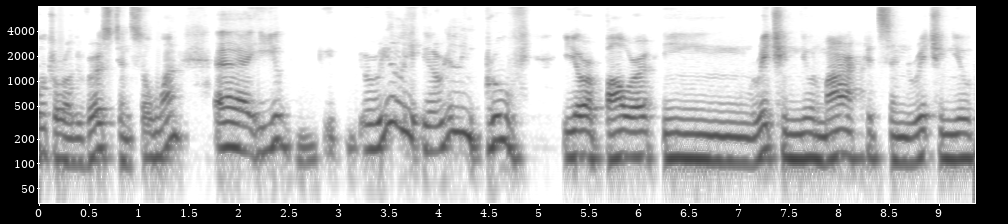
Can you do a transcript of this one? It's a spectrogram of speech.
cultural diversity and so on uh, you you really you really improve your power in reaching new markets and reaching new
